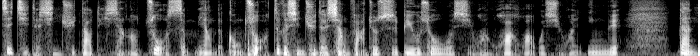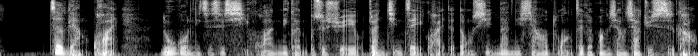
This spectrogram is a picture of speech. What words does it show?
自己的兴趣到底想要做什么样的工作？这个兴趣的想法就是，比如说我喜欢画画，我喜欢音乐，但这两块，如果你只是喜欢，你可能不是学有专精这一块的东西，那你想要往这个方向下去思考，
